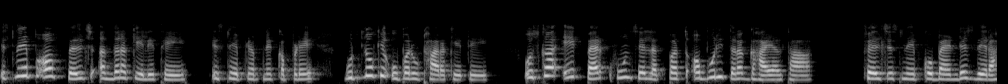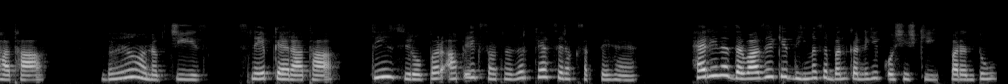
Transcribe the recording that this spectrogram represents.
स्नेप और फिल्च अंदर अकेले थे। स्नेप ने अपने कपड़े घुटनों के ऊपर उठा रखे थे। उसका एक पैर खून से लथपथ और बुरी तरह घायल था। फिल्च स्नेप को बैंडेज दे रहा था। भयानक चीज़, स्नेप कह रहा था, तीन सिरों पर आप एक साथ नज़र कैसे रख सकते हैं? हैरी ने दरवाजे के धीमे से बंद करने की कोशिश की, परंतु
